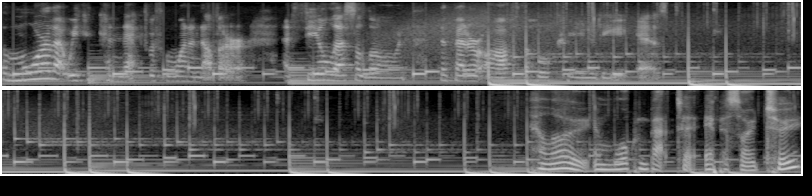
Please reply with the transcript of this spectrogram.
The more that we can connect with one another and feel less alone, the better off the whole community is. Hello, and welcome back to episode two.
